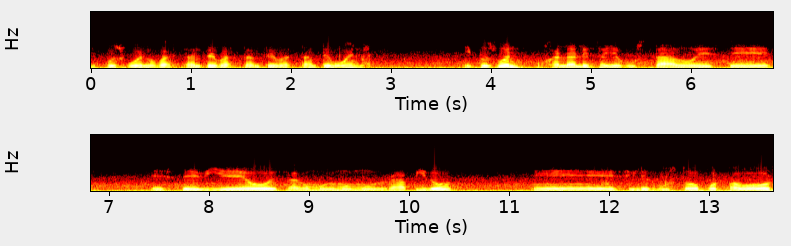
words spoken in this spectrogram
Y pues bueno bastante bastante bastante bueno. Y pues bueno ojalá les haya gustado este este video. Es algo muy muy muy rápido. Eh, si les gustó por favor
